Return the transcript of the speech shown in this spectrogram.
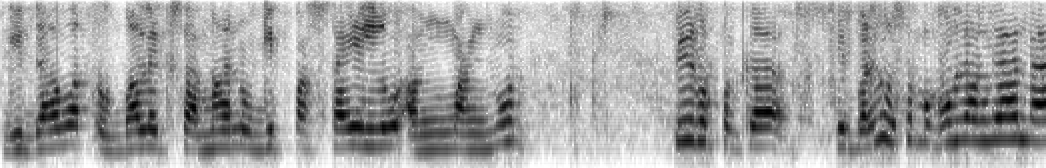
gidawat og balik sa amahan og gipasaylo ang manghod. Pero pagka ibalo sa magulang nga na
